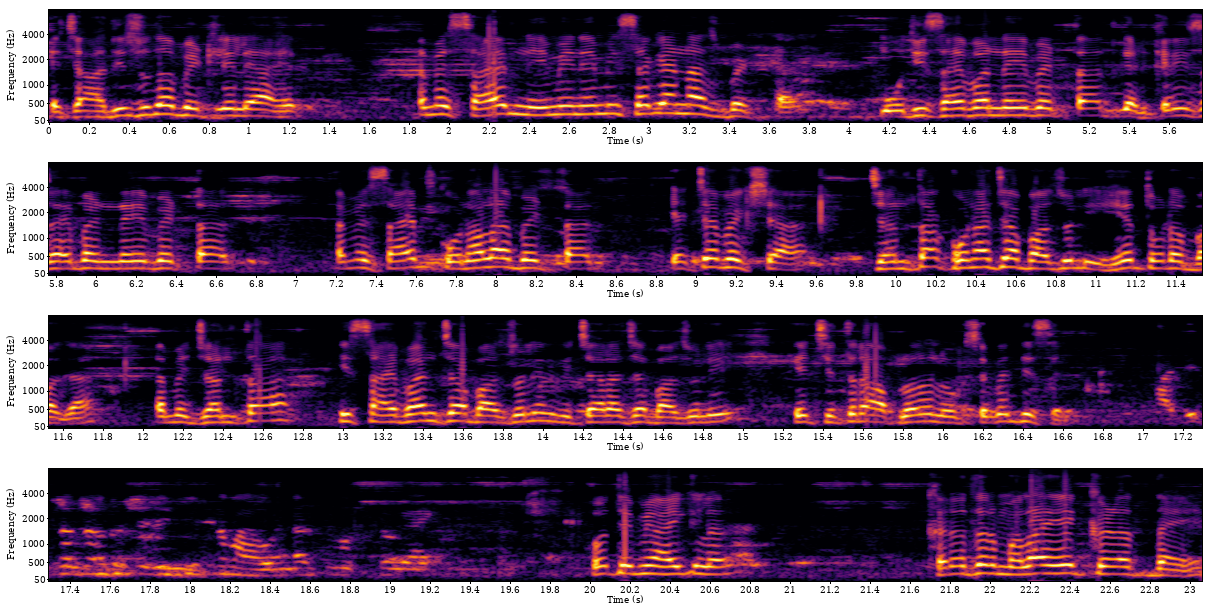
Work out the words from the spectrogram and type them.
त्याच्या आधी सुद्धा भेटलेले आहेत. त्यामुळे साहेब नेहमी नेहमी सगळ्यांनाच भेटतात. मोदी साहेबांनाही भेटतात गडकरी साहेबांनाही भेटतात. त्यामुळे साहेब कोणाला भेटतात? याच्यापेक्षा जनता कोणाच्या बाजूली? हे थोडं बघा. त्यामुळे जनता ही साहेबांच्या बाजूने आणि विचाराच्या बाजूली हे चित्र आपल्याला लोकसभेत दिसेल. हो ते मी ऐकलं. खरं तर मला एक कळत नाही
